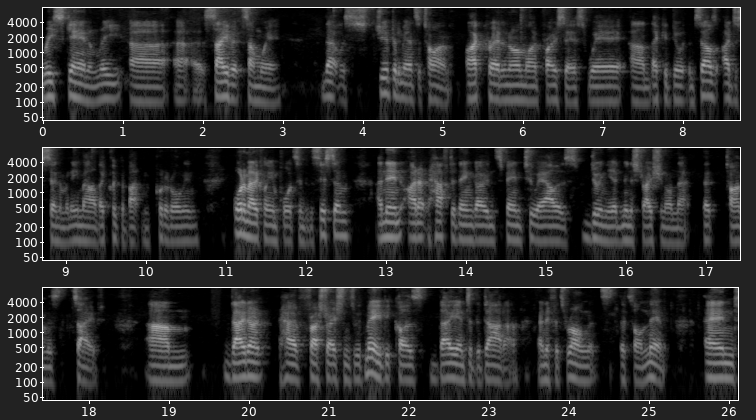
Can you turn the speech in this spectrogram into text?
rescan and re uh, uh, save it somewhere. That was stupid amounts of time. I created an online process where um, they could do it themselves. I just send them an email. They click the button, put it all in, automatically imports into the system, and then I don't have to then go and spend two hours doing the administration on that. That time is saved. Um, they don't have frustrations with me because they enter the data, and if it's wrong, it's it's on them. And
